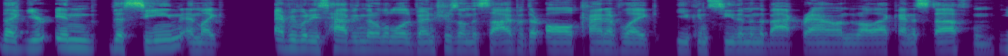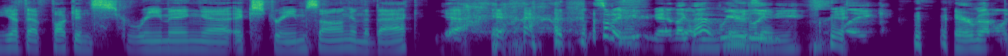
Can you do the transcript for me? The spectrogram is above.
like you're in the scene and like everybody's having their little adventures on the side but they're all kind of like you can see them in the background and all that kind of stuff and You got that fucking screaming uh, extreme song in the back. Yeah, that's what I mean, man. Like that weirdly like hair metal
